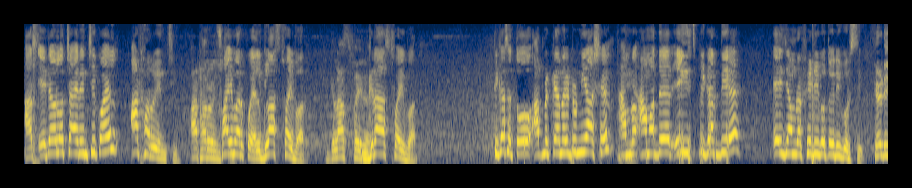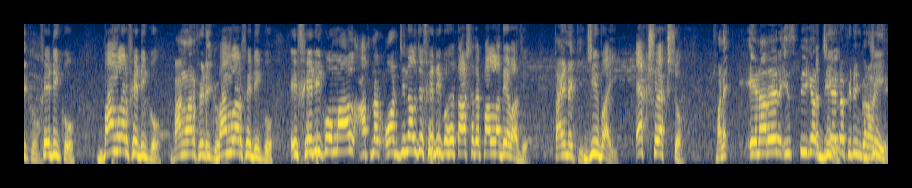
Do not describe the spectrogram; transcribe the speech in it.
আর এটা হলো চার ইঞ্চি কয়েল আঠারো ইঞ্চি। আঠারো fibre coil glass fibre glass five glass fibre ঠিক আছে তো আপনার ক্যামেরা একটু নিয়ে আসেন আমরা আমাদের এই স্পিকার দিয়ে এই যে আমরা ফেডিকো তৈরি করছি। ফেডিকো ফেডিকো বাংলার ফেডিকো বাংলার ফেডিকো বাংলার ফেডিকো এই ফেডিকো মাল আপনার অরিজিনাল যে ফেডিকো তার সাথে পাল্লা দিয়ে বাজে। তাই নাকি? জি ভাই একশো একশো। মানে এনআর এর স্পিকার জি দিয়ে এটা ফিটিং করা জি হয়েছে?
